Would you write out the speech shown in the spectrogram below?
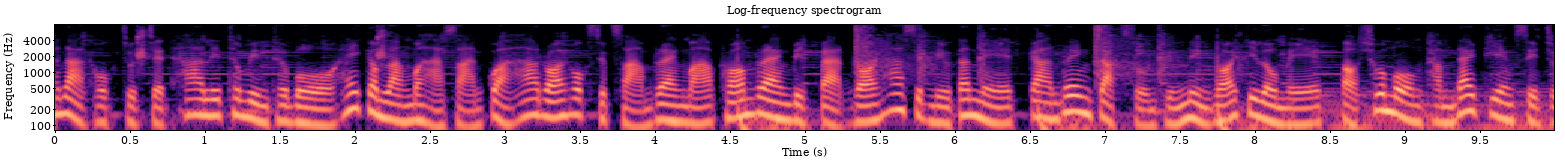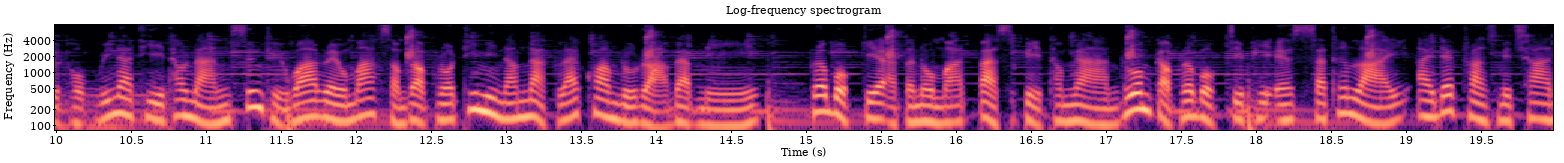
ขนาด 6.75 ลิตรทวินเทอร์โบ ให้กำลังมหาศาลกว่า 563 แรงม้าพร้อมแรงบิด 850 นิวตันเมตร การเร่งจาก 0 ถึง 100 กิโลเมตร ต่อชั่วโมงทำได้เพียง 4.6 วินาทีเท่านั้น ซึ่งถือว่าเร็วมากสำหรับรถที่มีน้ำหนักและความหรูหราแบบนี้ ระบบเกียร์อัตโนมัติ 8 สปีดทำงานร่วมกับระบบ GPS Satellite IDEC Transmission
